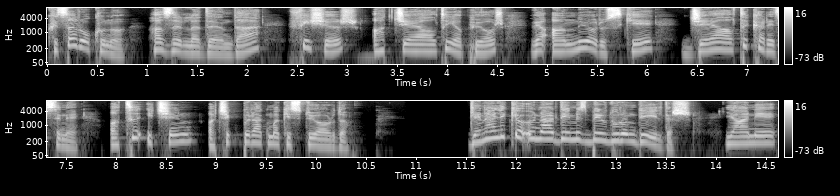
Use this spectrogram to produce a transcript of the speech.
kısa rokunu hazırladığında Fisher at C6 yapıyor ve anlıyoruz ki C6 karesini atı için açık bırakmak istiyordu. Genellikle önerdiğimiz bir durum değildir. Yani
